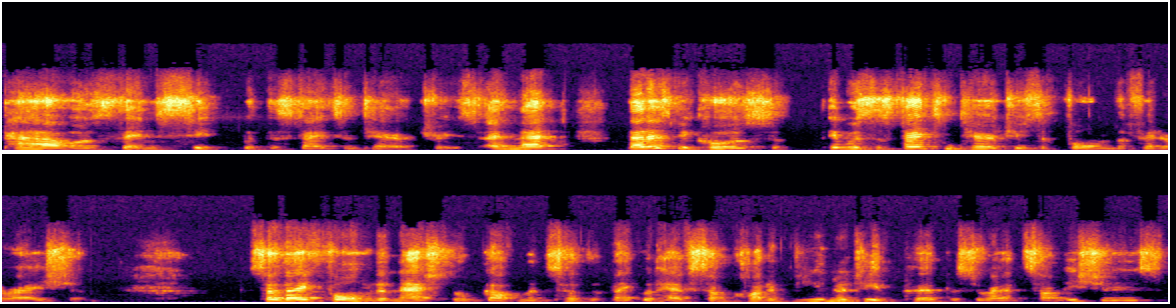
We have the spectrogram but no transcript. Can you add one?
powers then sit with the states and territories. And that, that is because it was the states and territories that formed the Federation. So they formed a national government so that they could have some kind of unity of purpose around some issues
